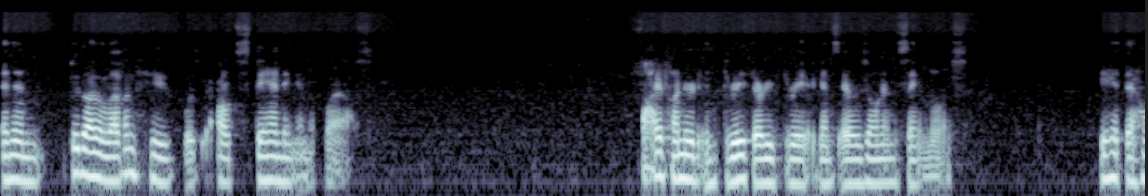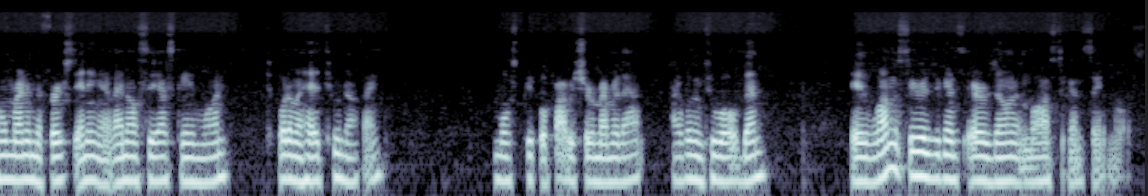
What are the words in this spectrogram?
And then 2011, he was outstanding in the playoffs. 500 and 333 against Arizona and St. Louis. He hit that home run in the first inning of NLCS Game 1 to put him ahead 2 0. Most people probably should remember that. I wasn't too old then. They won the series against Arizona and lost against St. Louis.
